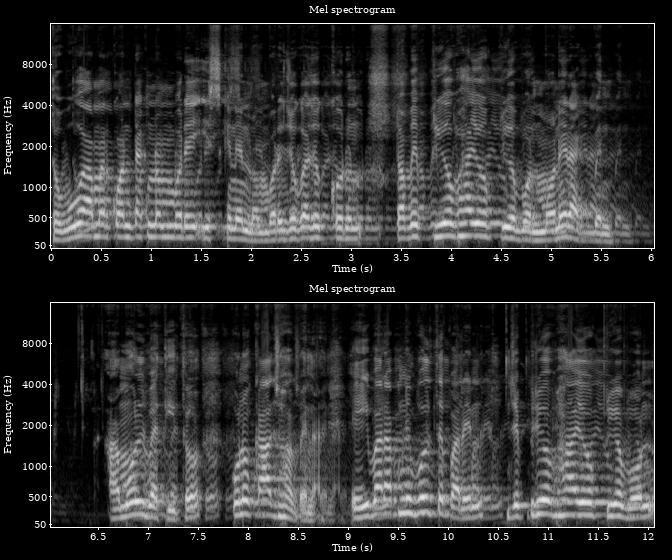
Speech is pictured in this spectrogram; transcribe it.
তবুও আমার কন্ট্যাক্ট নম্বরে, স্ক্রিনের নম্বরে যোগাযোগ করুন। তবে প্রিয় ভাই ও প্রিয় বোন, মনে রাখবেন, আমল ব্যতীত কোনো কাজ হবে না। এইবার আপনি বলতে পারেন যে, প্রিয় ভাই ও প্রিয় বোন,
